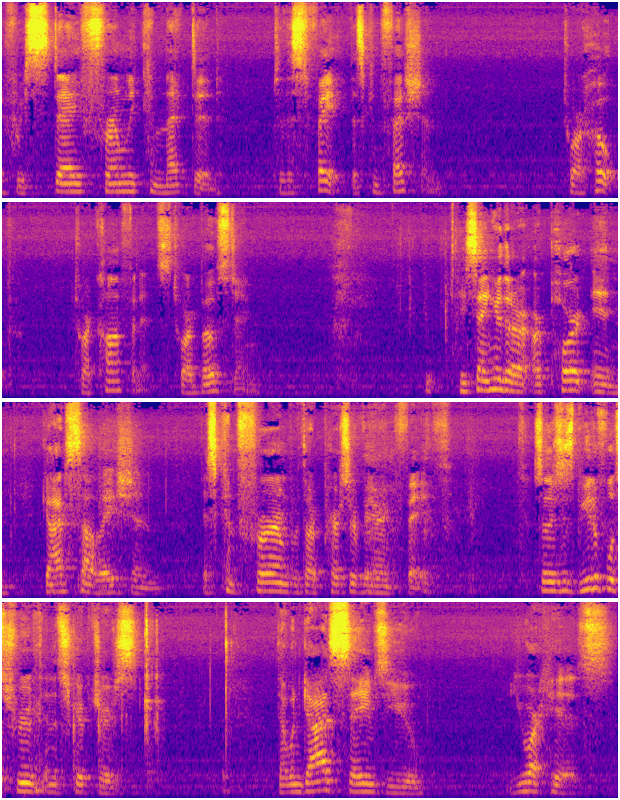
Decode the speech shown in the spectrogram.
if we stay firmly connected to this faith, this confession, to our hope, to our confidence, to our boasting. He's saying here that our, our part in God's salvation is confirmed with our persevering faith. So there's this beautiful truth in the scriptures that when God saves you, you are His.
